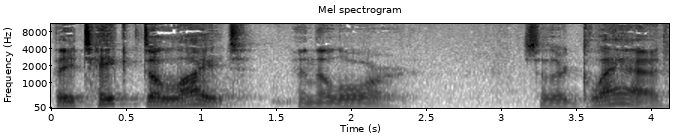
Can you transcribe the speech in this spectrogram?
they take delight in the Lord. So they're glad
